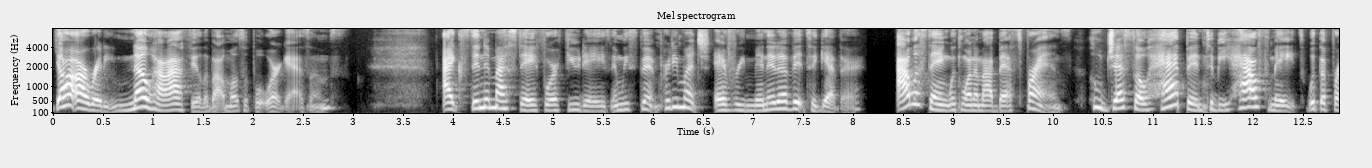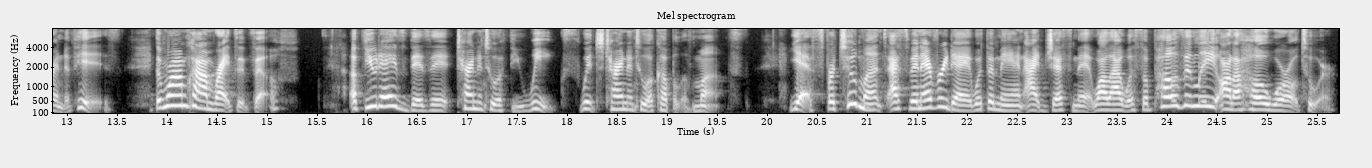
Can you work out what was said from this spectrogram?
Y'all already know how I feel about multiple orgasms. I extended my stay for a few days, and we spent pretty much every minute of it together. I was staying with one of my best friends, who just so happened to be housemates with a friend of his. The rom com writes itself. A few days' visit turned into a few weeks, which turned into a couple of months. Yes, for two months, I spent every day with the man I'd just met while I was supposedly on a whole world tour.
